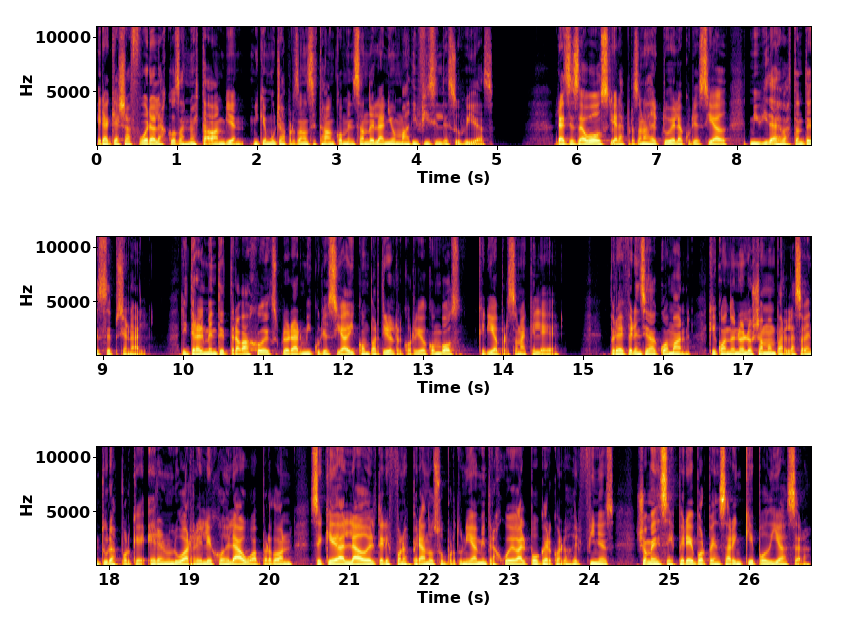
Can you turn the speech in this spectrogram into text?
era que allá afuera las cosas no estaban bien, ni que muchas personas estaban comenzando el año más difícil de sus vidas. Gracias a vos y a las personas del Club de la Curiosidad, mi vida es bastante excepcional. Literalmente trabajo de explorar mi curiosidad y compartir el recorrido con vos, querida persona que lee. Pero a diferencia de Aquaman, que cuando no lo llaman para las aventuras porque era en un lugar re lejos del agua, perdón, se queda al lado del teléfono esperando su oportunidad mientras juega al póker con los delfines, yo me desesperé por pensar en qué podía hacer.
